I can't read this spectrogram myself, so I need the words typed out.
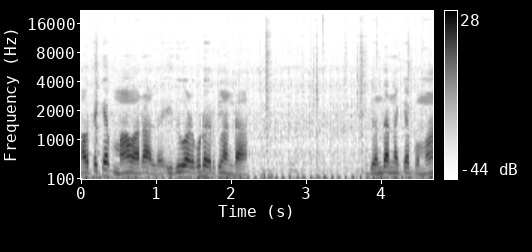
அவர்கிட்ட கேட்போமா வரா இல்லை இதுவோட கூட இருக்கலாம்டா. இது வந்தால் என்ன கேட்போமா?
